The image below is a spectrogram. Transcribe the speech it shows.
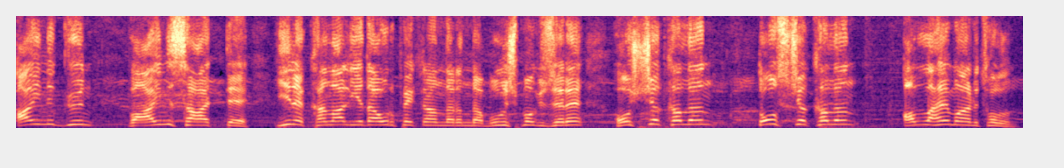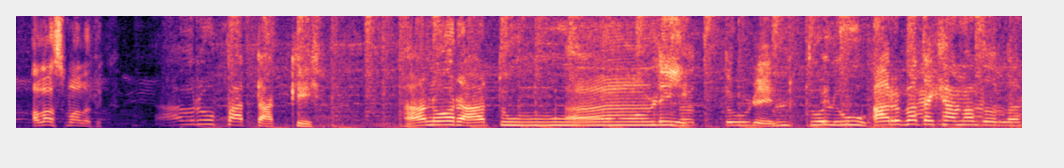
aynı gün ve aynı saatte yine Kanal 7 Avrupa ekranlarında buluşmak üzere. Hoşça kalın, dostça kalın, Allah'a emanet olun. Allah'a ısmarladık. Avrupa'daki Anoratuli Tulu Avrupa'daki Anadolu.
